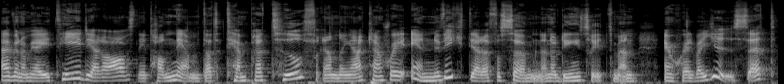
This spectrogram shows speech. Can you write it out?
Även om jag i tidigare avsnitt har nämnt att temperaturförändringar kanske är ännu viktigare för sömnen och dygnsrytmen än själva ljuset,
